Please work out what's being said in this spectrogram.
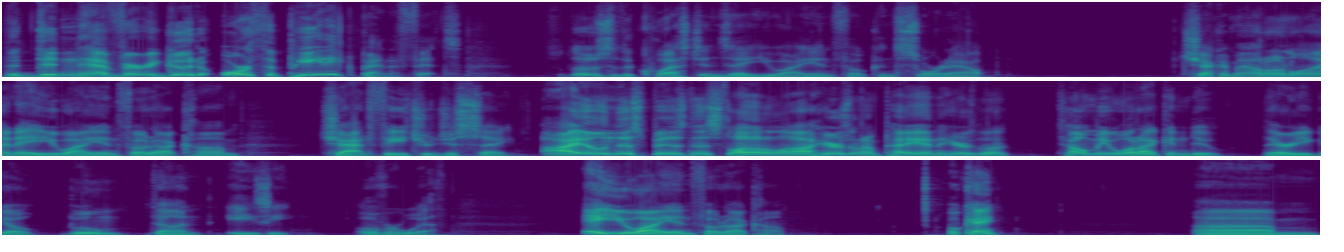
that didn't have very good orthopedic benefits. So those are the questions AUI Info can sort out. Check them out online, auiinfo.com. Chat feature, just say, I own this business, la la la. Here's what I'm paying. Here's what, tell me what I can do. There you go. Boom, done, easy, over with. auiinfo.com. Okay. Um,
